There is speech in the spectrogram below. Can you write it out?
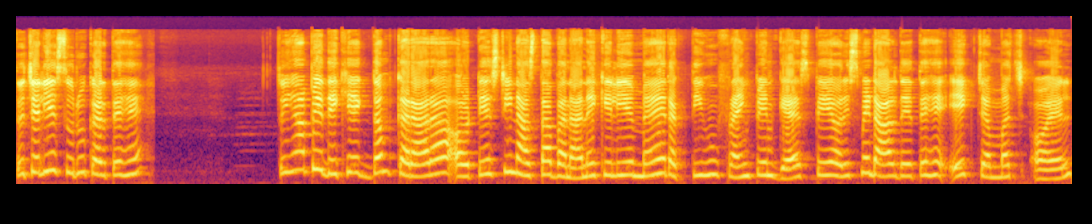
तो चलिए शुरू करते हैं। तो यहाँ पे देखिए, एकदम करारा और टेस्टी नाश्ता बनाने के लिए मैं रखती हूँ फ्राइंग पैन गैस पे और इसमें डाल देते हैं एक चम्मच ऑयल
